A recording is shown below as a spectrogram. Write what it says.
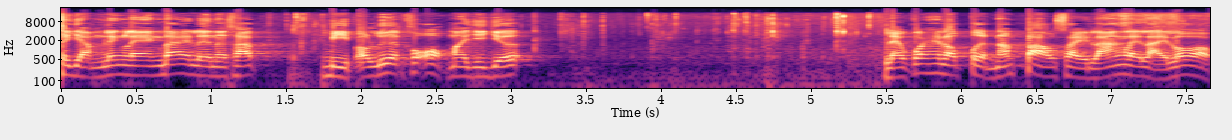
ขยำแรงๆได้เลยนะครับ บีบเอาเลือดเขาออกมาเยอะๆ แล้วก็ให้เราเปิดน้ำเปล่าใส่ล้างหลาย ๆ รอบ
